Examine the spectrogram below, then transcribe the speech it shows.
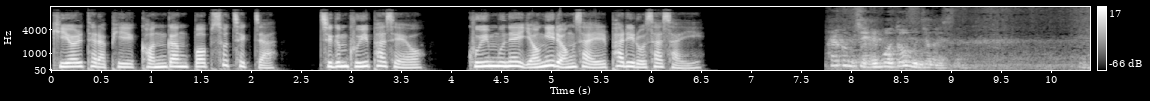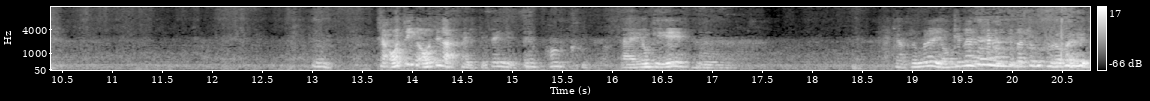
기열 테라피 건강법 소책자 지금 구입하세요. 구입문의 0104181544 팔꿈치 엘보도 문제가 있어요. 네. 음. 자 어디 어디가 아파 이렇게 당길 때? 아 여기. 음. 자 그러면 여기는 테라피가 좀 들어가야 돼.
